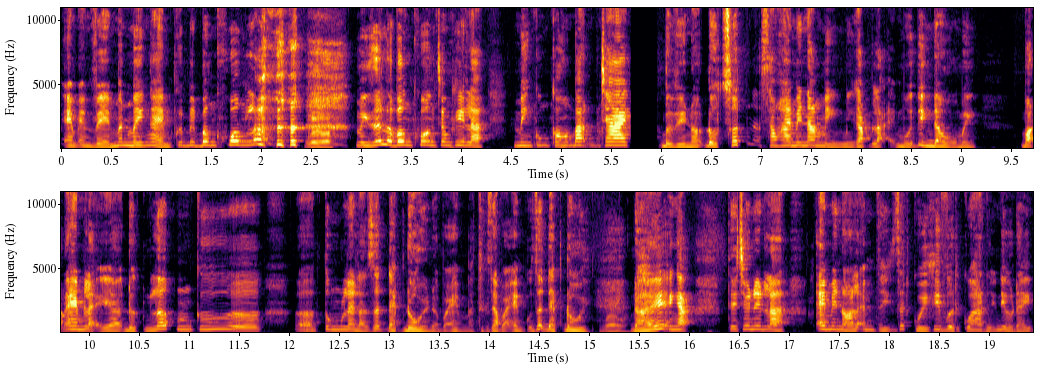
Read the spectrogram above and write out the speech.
Em em về mất mấy ngày em cứ bị bâng khuâng lắm. Vâng. mình rất là bâng khuâng trong khi là mình cũng có bạn trai bởi vì nó đột xuất sau 20 năm mình mình gặp lại mối tình đầu của mình. Bọn em lại ờ, được lớp cứ ờ, tung lên là rất đẹp đôi nữa bọn em mà thực ra bọn em cũng rất đẹp đôi. Vâng. Đấy anh ạ. Thế cho nên là em mới nói là em thấy rất quý khi vượt qua những điều đấy.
